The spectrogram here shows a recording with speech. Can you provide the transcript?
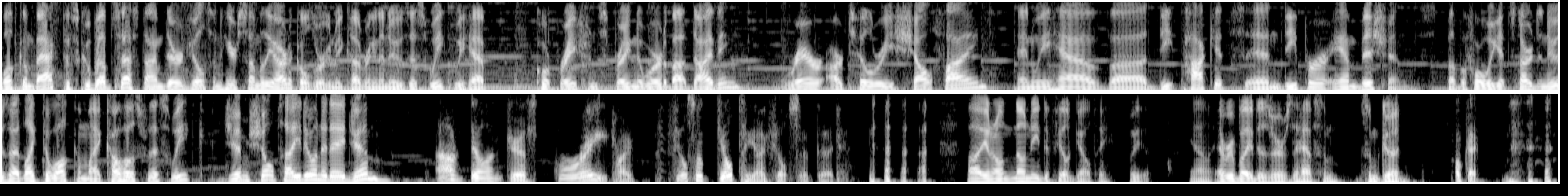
Welcome back to Scuba Obsessed. I'm Darren Gilson. Here's some of the articles we're going to be covering in the news this week. We have corporations spreading the word about diving, rare artillery shell find, and we have uh, deep pockets and deeper ambitions. But before we get started the news, I'd like to welcome my co-host for this week, Jim Schultz. How you doing today, Jim? I'm doing just great. I feel so guilty. I feel so good. well, you know, no need to feel guilty. We, you know, everybody deserves to have some some good. Okay.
